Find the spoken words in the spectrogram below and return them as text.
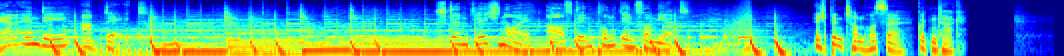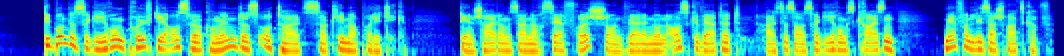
RND Update. Stündlich neu. Auf den Punkt informiert. Ich bin Tom Husse. Guten Tag. Die Bundesregierung prüft die Auswirkungen des Urteils zur Klimapolitik. Die Entscheidung sei noch sehr frisch und werde nun ausgewertet, heißt es aus Regierungskreisen. Mehr von Lisa Schwarzkopf.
